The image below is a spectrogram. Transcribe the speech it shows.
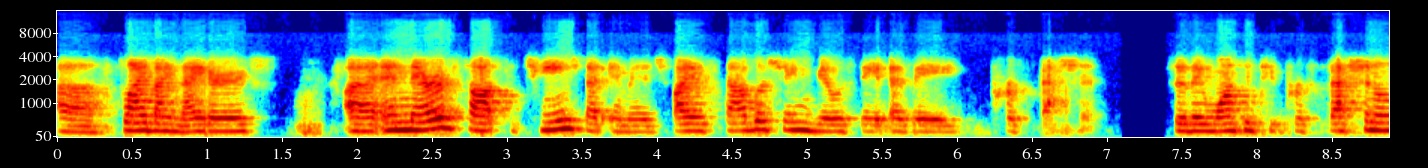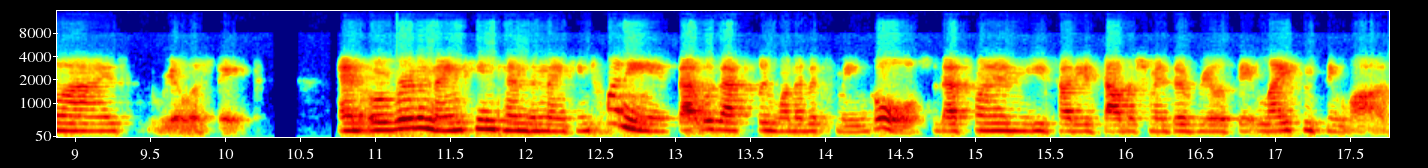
uh, fly-by-nighters, uh, and NAREB sought to change that image by establishing real estate as a profession. So they wanted to professionalize real estate. And over the 1910s and 1920s, that was actually one of its main goals. So that's when you saw the establishment of real estate licensing laws.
